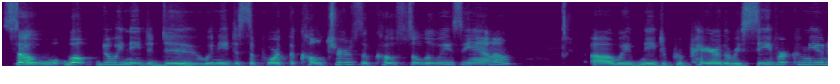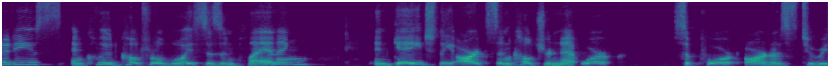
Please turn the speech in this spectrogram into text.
So what do we need to do? We need to support the cultures of coastal Louisiana. Uh, we need to prepare the receiver communities, include cultural voices in planning, engage the arts and culture network, support artists to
